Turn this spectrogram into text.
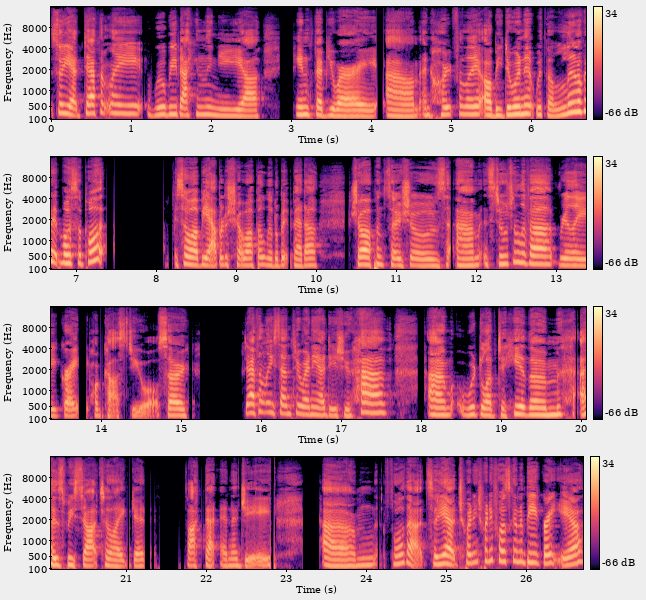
so yeah, definitely we'll be back in the new year in February. Um, and hopefully I'll be doing it with a little bit more support. So I'll be able to show up a little bit better, show up on socials, um, and still deliver really great podcasts to you all. So definitely send through any ideas you have. Um, would love to hear them as we start to like get back that energy um, for that. So yeah, 2024 is going to be a great year.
